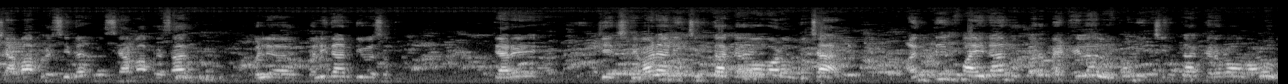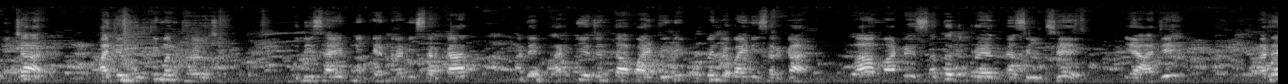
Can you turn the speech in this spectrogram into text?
શ્યામા પ્રસિદ્ધ, શ્યામા પ્રસાદ બલિદાન દિવસ હતો. ત્યારે જે છેવાડાની ચિંતા કરવાવાળો વિચાર, અંતિમ પાયદાન ઉપર બેઠેલા લોકોની ચિંતા કરવાવાળો વિચાર આજે મૂર્તિમંત થયો છે. મોદી સાહેબની કેન્દ્રની સરકાર અને ભારતીય જનતા પાર્ટીની ભૂપેન્દ્રભાઈની સરકાર આ માટે સતત પ્રયત્નશીલ છે. એ આજે અને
